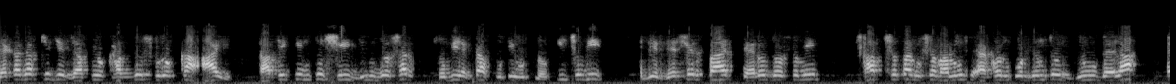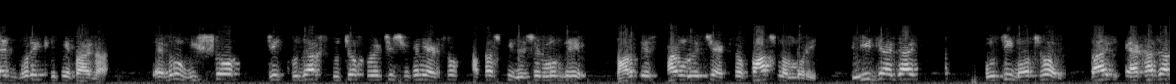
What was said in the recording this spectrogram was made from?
দেখা যাচ্ছে যে জাতীয় খাদ্য সুরক্ষা আইন, তাতে কিন্তু সেই দুর্দশার ছবি একটা ফুটে উঠল। কি ছবি? যে দেশের প্রায় তেরো দশমিক সাত শতাংশ মানুষ এখন পর্যন্ত দুবেলা পেট ভরে খেতে পায় না। এবং বিশ্ব যে ক্ষুধার সূচক রয়েছে সেখানে একশো সাতাশটি দেশের মধ্যে ভারতের স্থান রয়েছে একশো পাঁচ নম্বরে। এই জায়গায় প্রতি বছর প্রায় এক হাজার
